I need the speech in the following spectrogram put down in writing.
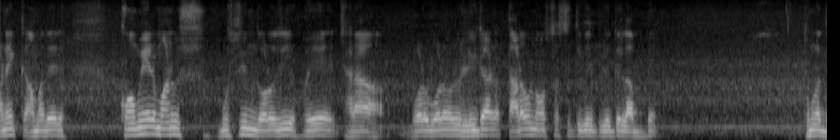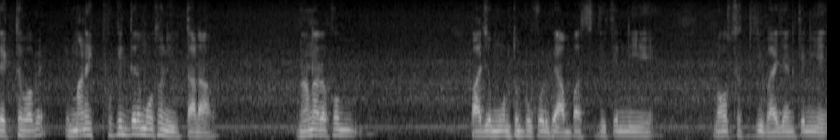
অনেক আমাদের কমের মানুষ মুসলিম দরদি হয়ে যারা বড় বড় লিডার তারাও নওসাদ সিদ্দিকের বিরুদ্ধে লাভবে। তোমরা দেখতে পাবে, এই মানিক ফকিরদের মতনই তারা নানা রকম বাজে মন্তব্য করবে আব্বাস সিদ্দিককে নিয়ে নওসাদ সিদ্দিক ভাইজানকে নিয়ে।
